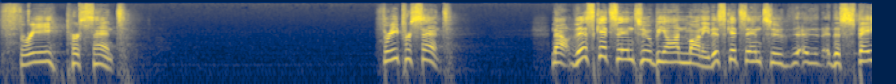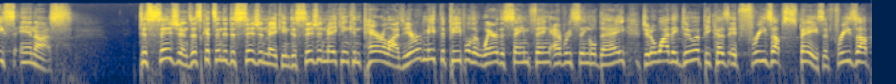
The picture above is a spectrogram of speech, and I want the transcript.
3%. 3%. Now, this gets into beyond money. This gets into the space in us. Decisions. This gets into decision making. Decision making can paralyze. You ever meet the people that wear the same thing every single day? Do you know why they do it? Because it frees up space. It frees up,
